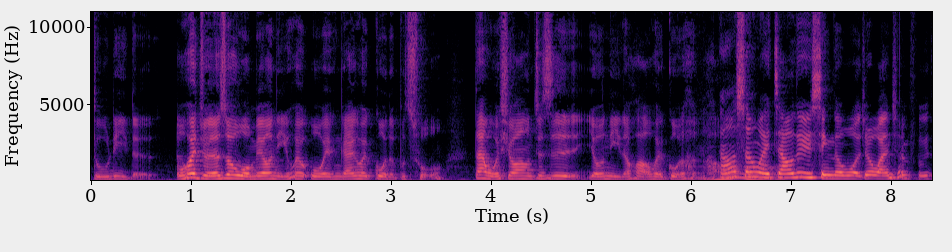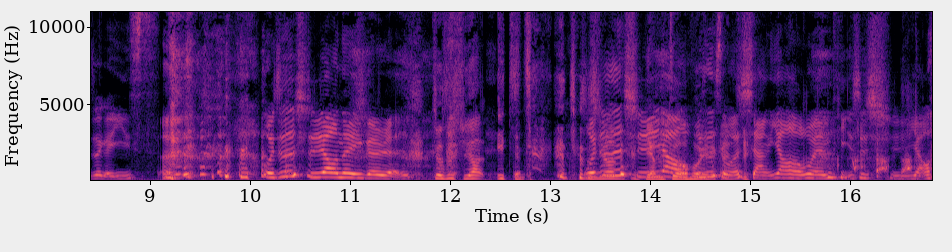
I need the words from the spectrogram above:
独立的，我会觉得说我没有你会，我应该会过得不错。但我希望就是有你的话，我会过得很好。然后，身为焦虑型的我，就完全不是这个意思。我就是需要那一个人，就是需要一直在。就是、我就是需要，不是什么想要的问题，是需要。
